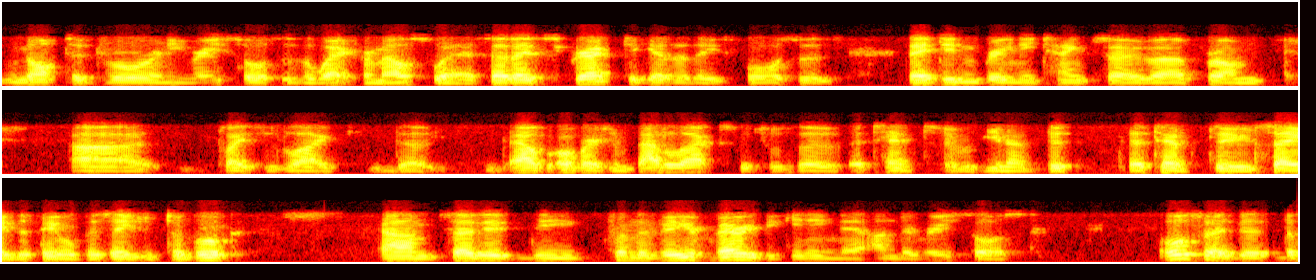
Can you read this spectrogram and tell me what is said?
not to draw any resources away from elsewhere. So they scrapped together these forces. They didn't bring any tanks over from uh, places like the Operation Battle Axe, which was the attempt to, you know, attempt to save the people besieged Tobruk. Um, so the, the, from the very beginning, they're under resourced. Also, the, the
